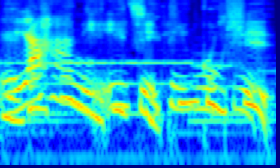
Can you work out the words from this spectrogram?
也要和你一起听故事。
